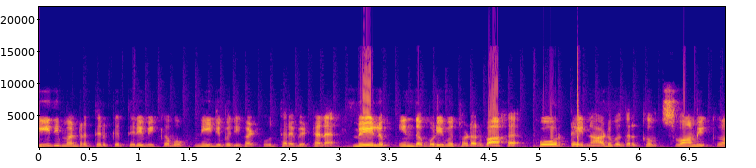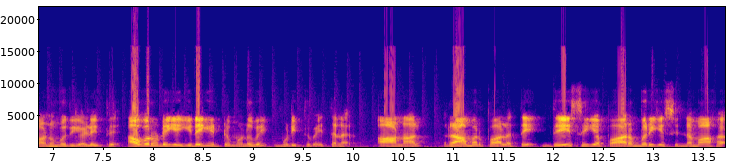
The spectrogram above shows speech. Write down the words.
நீதிமன்றத்திற்கு தெரிவிக்கவும் நீதிபதிகள் உத்தரவிட்டனர். மேலும் இந்த முடிவு தொடர்பாக கோர்ட்டை நாடுவதற்கும் சுவாமிக்கு அனுமதி அளித்து அவருடைய இடையீட்டு மனுவை முடித்து வைத்தனர். ஆனால் ராமர் பாலத்தை தேசிய பாரம்பரிய சின்னமாக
